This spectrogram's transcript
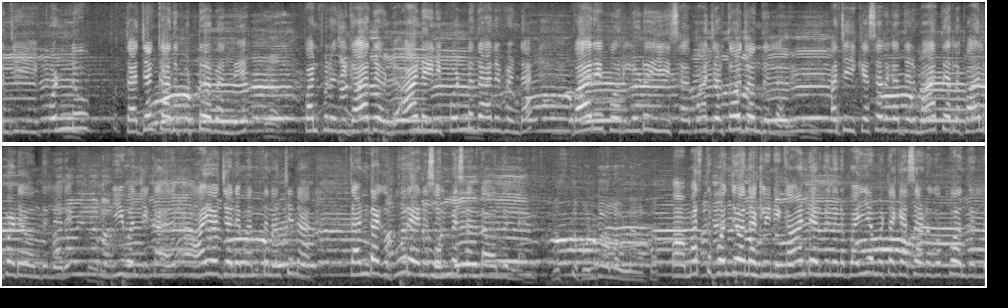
ಒಂಜಿ ಪೊಣ್ಣು ತಜಂಕಾದ ಪುಟ್ಟರಲ್ಲಿ ಪನ್ಪುನಜಿ ಗಾದೆ ಉಂಡು ఈ పొండు దాని ದಾನೆ ಪಂಡ. ಬಾರಿ ಪೊರ್ಲುಡು ಈ ಸಮಾಜ ತೋಜೊಂದಿಲ್ಲ ఈ ಈ ಕೆಸರು ಗದ್ದೆ ಮಾತೆಲ್ಲ ಪಾಲ್ಪಡೆ ಒಂದಿಲ್ಲ ಈ ಒಂಜಿ ಕ- ಆಯೋಜನೆ ಮಂತನಂಚಿನ ತಂಡಗ ಪೂರ ಏನು ಸೊಲ್ಮೆ ಸಂದ ಒಂದಿಲ್ಲ. ಮಸ್ತ್ ಪೊಂಜೋಲ ಉಳ್ಳೇನಪ್ಪ. ಹಾ ಮಸ್ತ್ ಪೊಂಜವನಾಗ್ಲಿ ನೀ ಕಾಂಡೆ ನನ್ನ ಬಯ್ಯ ಮುಟ್ಟ ಕೆಸರು ಗೊಬ್ಬ ಒಂದಿಲ್ಲ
